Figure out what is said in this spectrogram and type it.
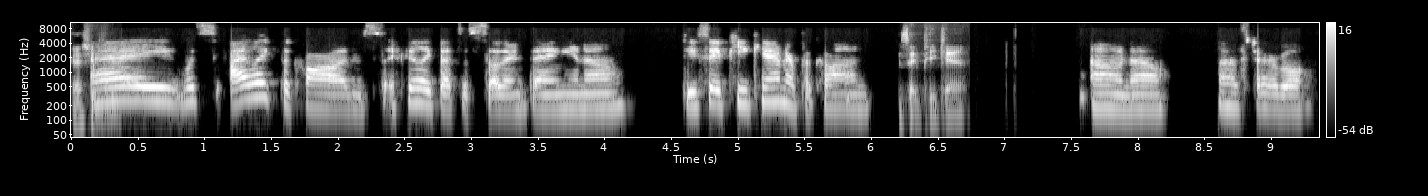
Cashews I what's I like pecans. I feel like that's a southern thing, you know. Do you say pecan or pecan? I say pecan. Oh no, that's terrible.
